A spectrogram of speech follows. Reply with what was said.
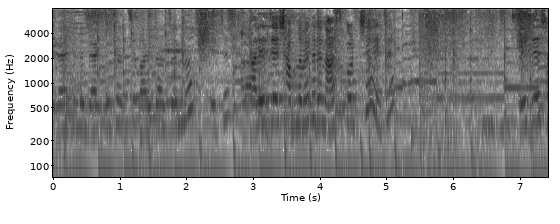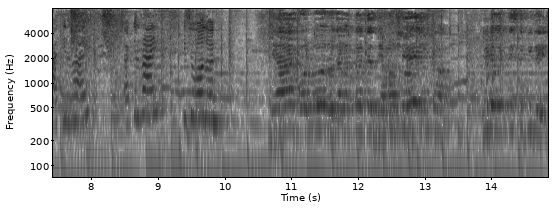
এরা এখানে ব্যাগ গোছাচ্ছে বাড়ি যাওয়ার জন্য। এই যে, আর এই যে শাবনাম এখানে নাচ করছে, এই যে। শাকিল ভাই। শাকিল ভাই কিছু বলুন। আর বলব রোজা করতে করতে যেমন শেষ ভিডিও করতে বিদেশ।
